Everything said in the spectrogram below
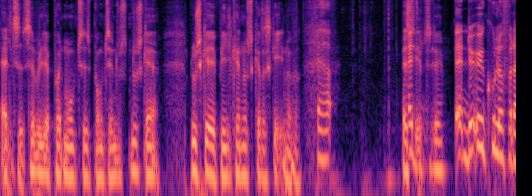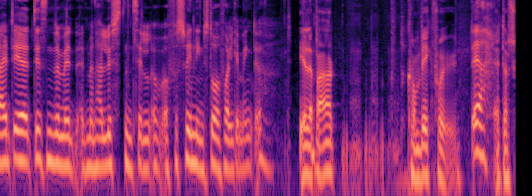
altid, så vil jeg på et nogle tidspunkt til, nu, nu skal jeg, nu skal jeg Bilka, nu skal der ske noget. Ja. Hvad siger at, du til det? Er det økulder for dig, det er, det er sådan, at man har lysten til at, at forsvinde i en stor folkemængde? Eller bare komme væk fra øen. Ja. At, der,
